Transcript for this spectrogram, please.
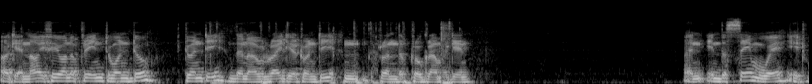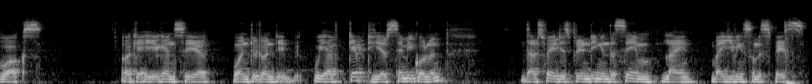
okay now if you want to print 1 to 20 then I will write here 20 and run the program again. And in the same way it works. Okay you can see here 1 to 20 we have kept here semicolon. That's why it is printing in the same line by giving some space.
